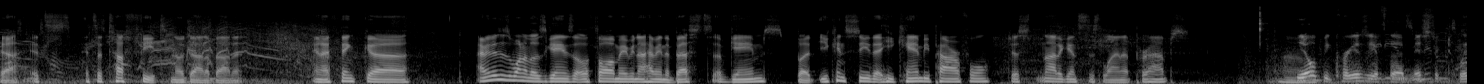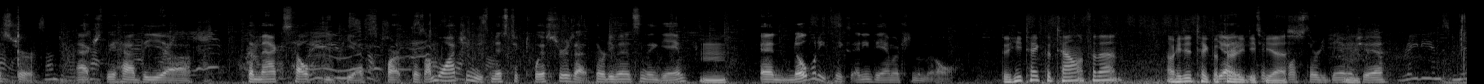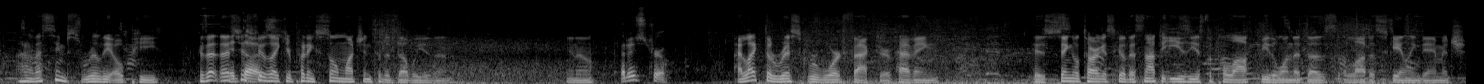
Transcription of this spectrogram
Yeah, it's it's a tough feat, no doubt about it. And I think, uh, I mean, this is one of those games that La'thaal maybe not having the best of games, but you can see that he can be powerful, just not against this lineup, perhaps. You know, it'd be crazy if the Mystic Twister is under attack. actually had the uh, the max health DPS part. Because I'm watching these Mystic Twisters at 30 minutes in the game, Mm. and nobody takes any damage from them at all. Did he take the talent for that? Oh, he did take the yeah, 30 he took DPS. plus 30 damage. Yeah. I don't know. That seems really. OP. Because that, that It just feels like you're putting so much into the W then. You know? That is true. I like the risk reward factor of having his single target skill that's not the easiest to pull off be the one that does a lot of scaling damage.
